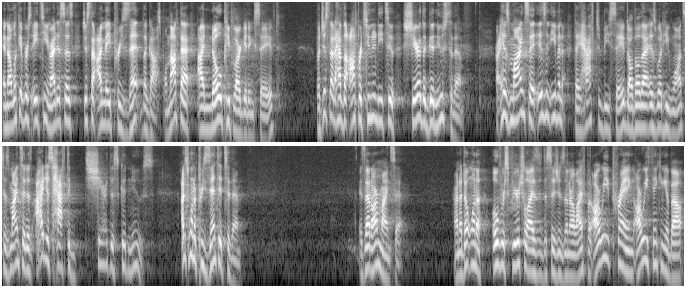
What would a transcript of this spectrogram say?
And now look at verse 18, right? It says, just that I may present the gospel. Not that I know people are getting saved, but just that I have the opportunity to share the good news to them. Right? His mindset isn't even they have to be saved, although that is what he wants. His mindset is I just have to share this good news. I just want to present it to them. Is that our mindset? And I don't want to over spiritualize the decisions in our life, but are we praying? Are we thinking about,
